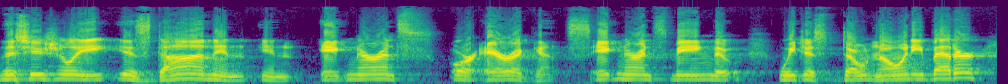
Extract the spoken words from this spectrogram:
This usually is done in, in ignorance or arrogance. Ignorance being that we just don't know any better,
